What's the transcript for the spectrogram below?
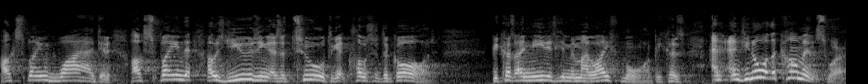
I'll explain why I did it. I'll explain that I was using it as a tool to get closer to God because I needed Him in my life more. Because, and, and you know what the comments were?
